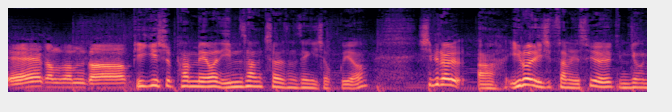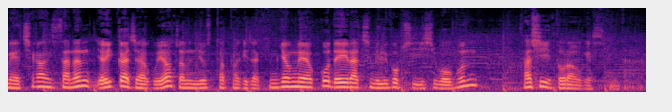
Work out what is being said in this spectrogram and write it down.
예, 감사합니다. 비기슈 판매원 임상철 선생이셨고요. 11월 아 1월 23일 수요일 김경래 최강 시사는 여기까지 하고요. 저는 뉴스타파 기자 김경래였고 내일 아침 7시 25분 다시 돌아오겠습니다.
